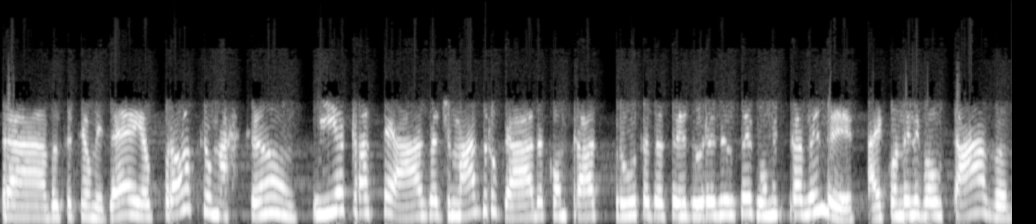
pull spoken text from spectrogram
Para você ter uma ideia, o próprio Marcão ia para a Ceasa de madrugada comprar as frutas, as verduras e os legumes para vender. Aí quando ele voltava,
